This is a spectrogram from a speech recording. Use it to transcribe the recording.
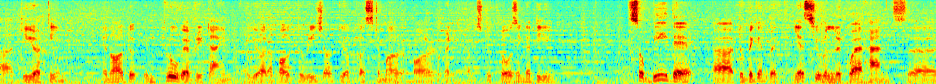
uh, to your team in order to improve every time you are about to reach out to your customer or when it comes to closing a deal. So be there uh, to begin with. Yes, you will require hands uh,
